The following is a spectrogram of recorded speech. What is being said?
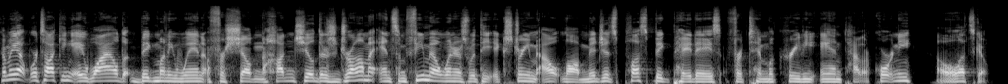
Coming up, we're talking a wild big money win for Sheldon Haudenschild. There's drama and some female winners with the Extreme Outlaw Midgets, plus big paydays for Tim McCreadie and Tyler Courtney. Uh, let's go.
